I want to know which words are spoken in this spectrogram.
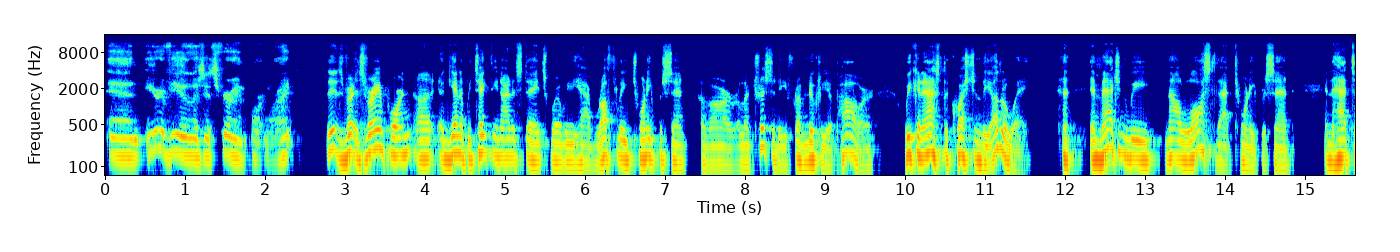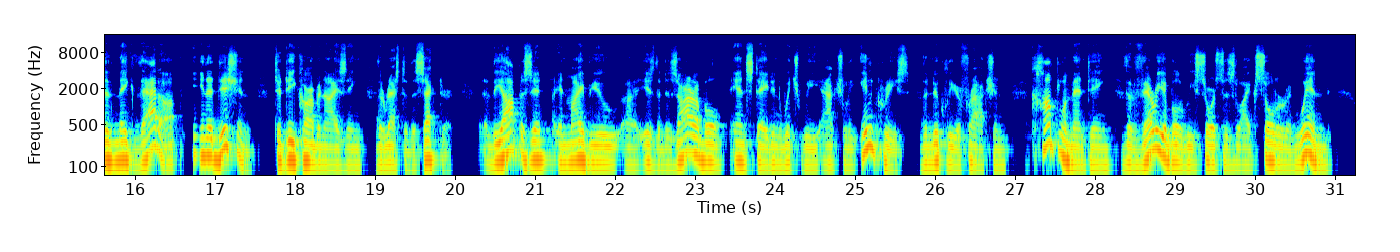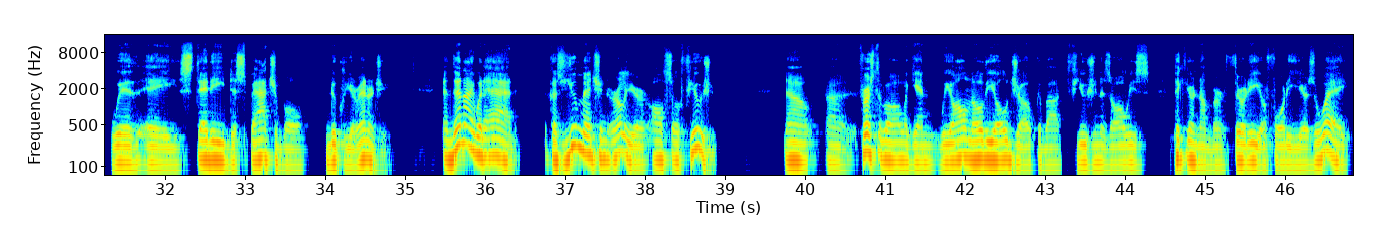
And your view is it's very important, right? It's very, it's very important. Uh, again, if we take the United States, where we have roughly 20% of our electricity from nuclear power, we can ask the question the other way. Imagine we now lost that 20% and had to make that up in addition to decarbonizing the rest of the sector. The opposite, in my view, uh, is the desirable end state in which we actually increase the nuclear fraction, complementing the variable resources like solar and wind with a steady, dispatchable nuclear energy. And then I would add, because you mentioned earlier also fusion. Now, uh, first of all, again, we all know the old joke about fusion is always pick your number 30 or 40 years away.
